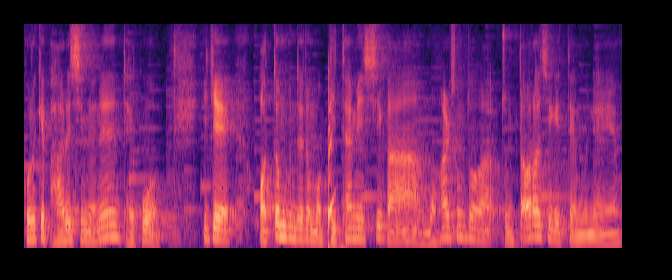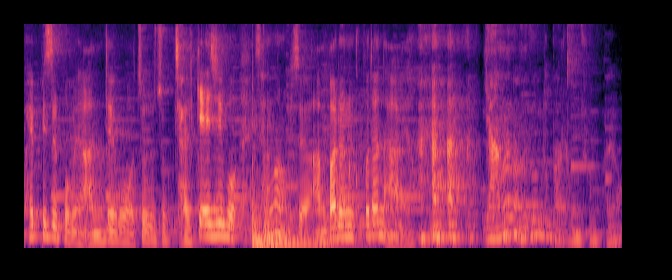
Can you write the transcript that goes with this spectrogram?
그렇게 바르시면 되고 이게 어떤 분들은 뭐 비타민 C가 뭐 활성도가 좀 떨어지기 때문에 햇빛을 보면 안 되고 어쩌고저쩌고 잘 깨지고 상관없어요. 안 바르는 것보다 나아요. 양은 어느 정도 바르면 좋을까요?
